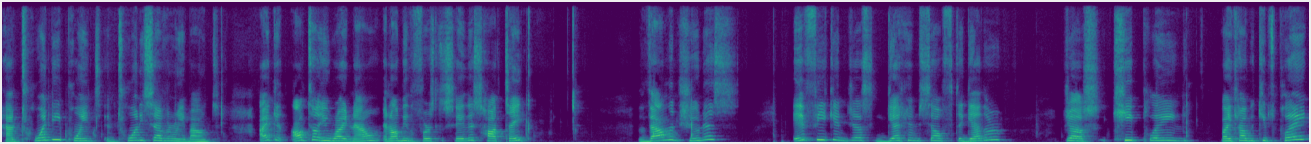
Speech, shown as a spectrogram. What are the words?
had 20 points and 27 rebounds. I can I'll tell you right now, and I'll be the first to say this hot take. Valanciunas, if he can just get himself together, just keep playing like how he keeps playing,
